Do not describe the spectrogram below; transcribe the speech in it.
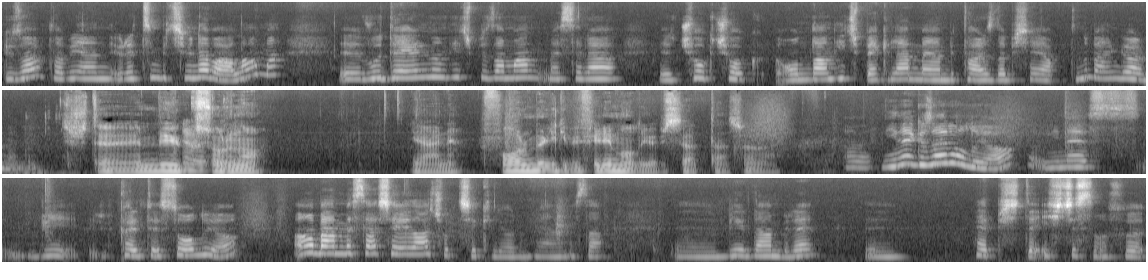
Güzel tabii yani üretim biçimine bağlı ama Woody Allen'ın hiçbir zaman mesela e, çok çok ondan hiç beklenmeyen bir tarzda bir şey yaptığını ben görmedim. İşte en büyük Evet. sorun o. Yani formül gibi film oluyor bir saatten sonra. Evet. Yine güzel oluyor. Yine bir kalitesi oluyor. Ama ben mesela şeye daha çok çekiliyorum. Yani mesela e, birdenbire e, hep işte işçi sınıfı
